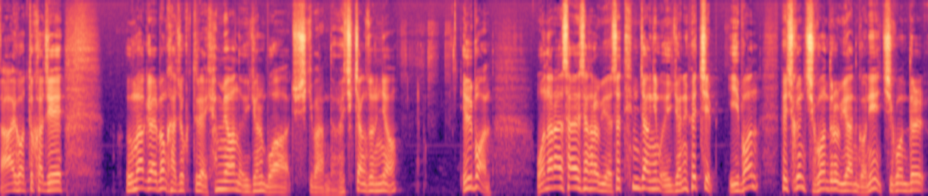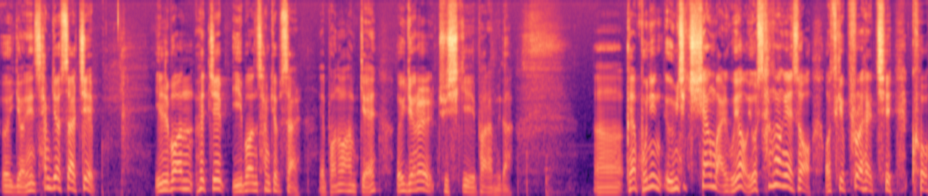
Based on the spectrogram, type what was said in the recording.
아, 이거 어떡하지? 음악 앨범 가족들의 현명한 의견을 모아 주시기 바랍니다. 회식 장소는요. 1번 원활한 사회생활을 위해서 팀장님 의견인 횟집. 2번 회식은 직원들을 위한 거니 직원들 의견인 삼겹살집. 1번 횟집, 2번 삼겹살. 예, 번호와 함께 의견을 주시기 바랍니다. 어, 그냥 본인 음식 취향 말고요. 요 상황에서 어떻게 풀어야 할지 그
